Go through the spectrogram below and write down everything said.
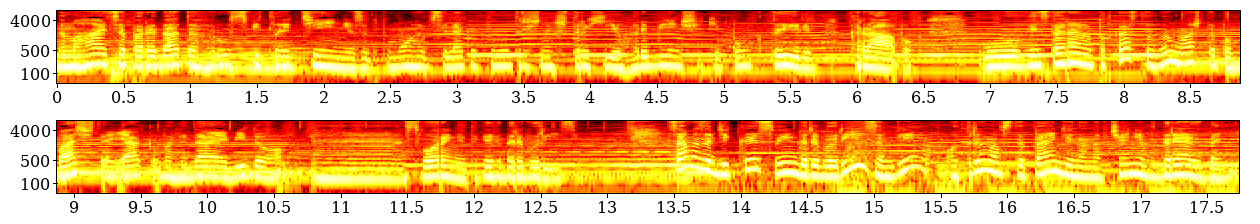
намагається передати гру світла і тіні за допомогою всіляких внутрішніх штрихів, гребінщиків, пунктирів, крапок. У в інстаграмі подкасту ви можете побачити, як виглядає відео е, створення таких дереворізів. Саме завдяки своїм дереворізам він отримав стипендію на навчання в Дрездені.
